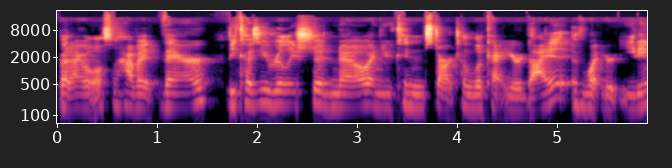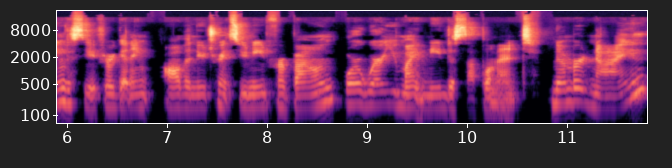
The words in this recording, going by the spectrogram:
but I will also have it there because you really should know and you can start to look at your diet of what you're eating to see if you're getting all the nutrients you need for bone or where you might need to supplement. Number nine,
